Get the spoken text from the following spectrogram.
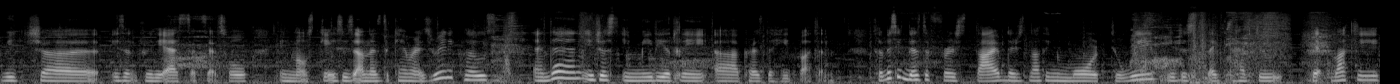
which uh, isn't really as successful in most cases unless the camera is really close, and then you just immediately uh, press the hit button. So basically that's the first type, there's nothing more to it, you just like have to get lucky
